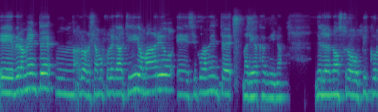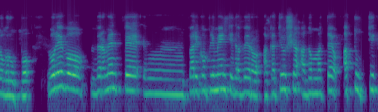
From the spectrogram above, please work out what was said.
e veramente, mh, allora siamo collegati io, Mario e sicuramente Maria Cavina del nostro piccolo gruppo. Volevo veramente mh, fare i complimenti davvero a Katiuscia, a Don Matteo, a tutti,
